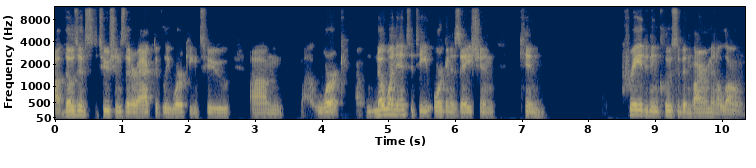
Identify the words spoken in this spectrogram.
uh, those institutions that are actively working to um, work. No one entity organization can create an inclusive environment alone.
